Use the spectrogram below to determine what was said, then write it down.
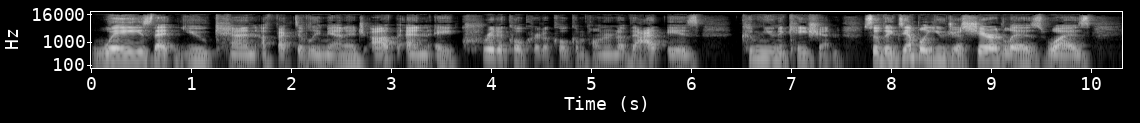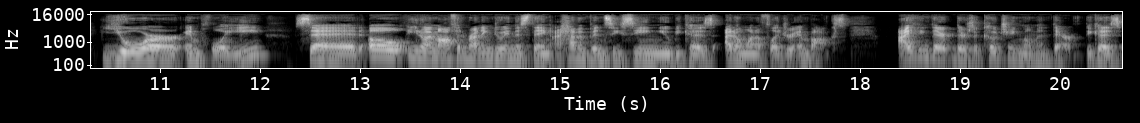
ways that you can effectively manage up. And a critical, critical component of that is communication. So the example you just shared, Liz, was your employee said, Oh, you know, I'm off and running doing this thing. I haven't been CCing you because I don't want to flood your inbox. I think there, there's a coaching moment there because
